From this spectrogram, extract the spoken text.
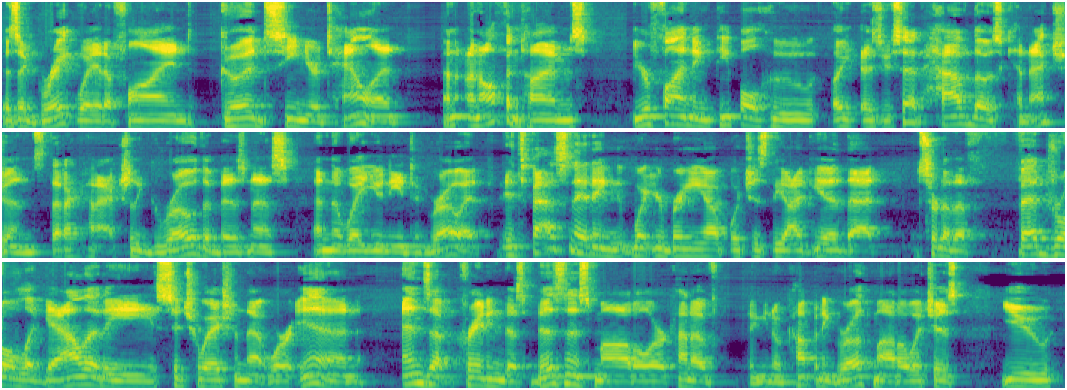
is a great way to find good senior talent. And, and oftentimes you're finding people who, as you said, have those connections that can actually grow the business and the way you need to grow it. It's fascinating what you're bringing up, which is the idea that sort of the federal legality situation that we're in ends up creating this business model or kind of you know company growth model, which is you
